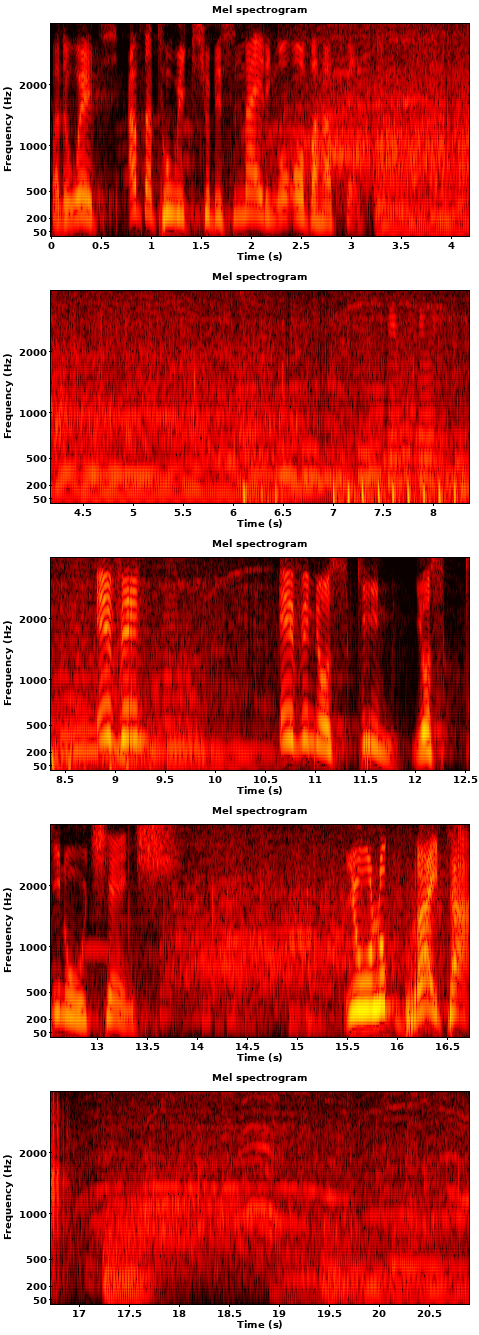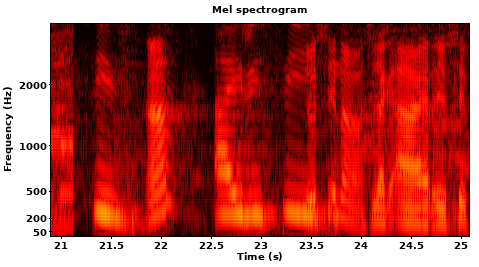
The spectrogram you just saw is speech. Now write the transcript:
But wait, after two weeks, she'll be smiling all over her face. Even, even your skin, your skin will change. You will look brighter. Steve, Huh? I receive. You see now, she's like, I receive.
